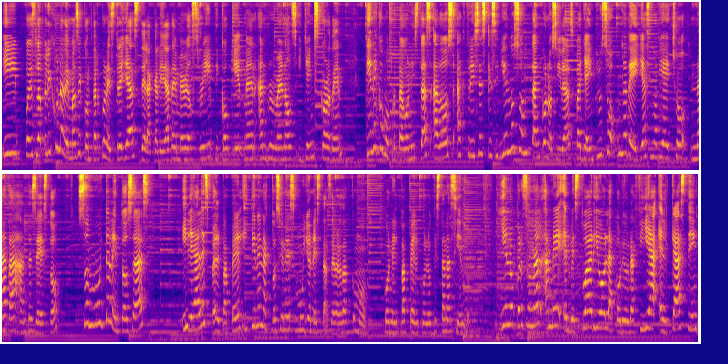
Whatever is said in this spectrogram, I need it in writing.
Y pues la película, además de contar con estrellas de la calidad de Meryl Streep, Nicole Kidman, Andrew Reynolds y James Corden, tiene como protagonistas a dos actrices que si bien no son tan conocidas, vaya, incluso una de ellas no había hecho nada antes de esto, son muy talentosas, ideales para el papel y tienen actuaciones muy honestas, de verdad como con el papel, con lo que están haciendo. Y en lo personal amé el vestuario, la coreografía, el casting,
